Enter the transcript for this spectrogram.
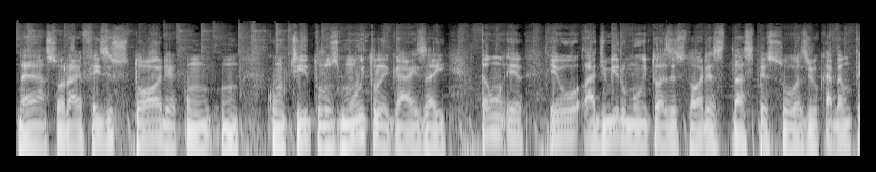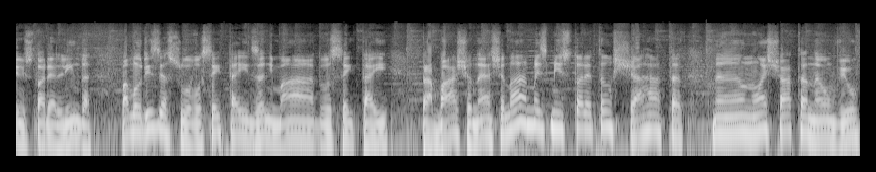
né? A Soraya fez história com, com, com títulos muito legais aí. Então eu, eu admiro muito as histórias das pessoas, viu? Cada um tem uma história linda. Valorize a sua. Você que está aí desanimado, você que está aí para baixo, né? Achando, ah, mas minha história é tão chata. Não, não é chata não, viu?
